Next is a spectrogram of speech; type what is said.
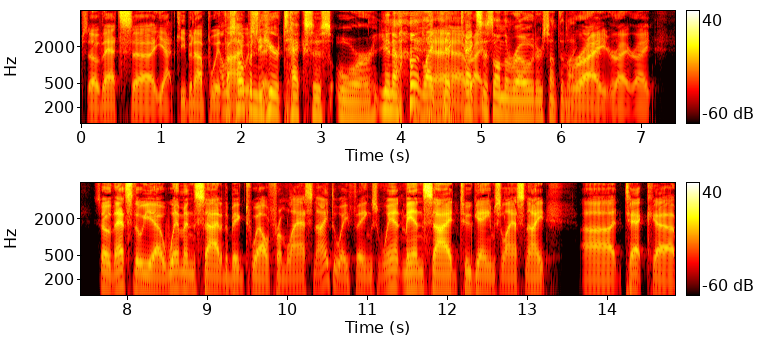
So that's uh, yeah, keeping up with. I was Iowa hoping State. to hear Texas or you know, like Te- Right. Texas on the road or something like that. right, right, right. So that's the uh, women's side of the Big 12 from last night, the way things went. Men's side, two games last night. Uh, Tech, uh,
